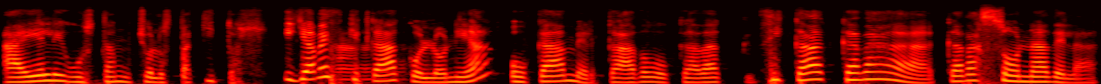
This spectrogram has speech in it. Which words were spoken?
a él le gustan mucho los taquitos. Y ya ves que cada ah. colonia o cada mercado o cada, sí, cada, cada, cada zona de la,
